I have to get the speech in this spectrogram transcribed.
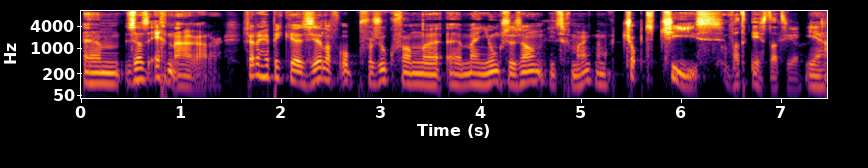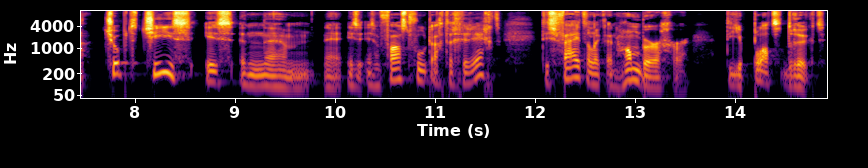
Um, dus dat is echt een aanrader. Verder heb ik uh, zelf op verzoek van uh, mijn jongste zoon iets gemaakt, namelijk chopped cheese. Wat is dat, joh? Ja, chopped cheese is een, um, is, is een fastfoodachtig gerecht. Het is feitelijk een hamburger die je plat drukt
